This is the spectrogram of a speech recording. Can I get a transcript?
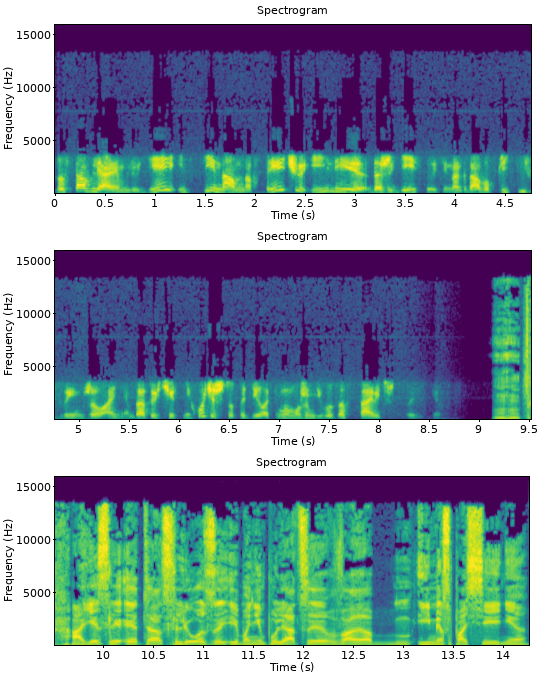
заставляем людей идти нам навстречу или даже действовать иногда вопреки своим желаниям. Да? То есть человек не хочет что-то делать, мы можем его заставить что-то сделать. Мгм. А если это слезы и манипуляции в а, имя спасения,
